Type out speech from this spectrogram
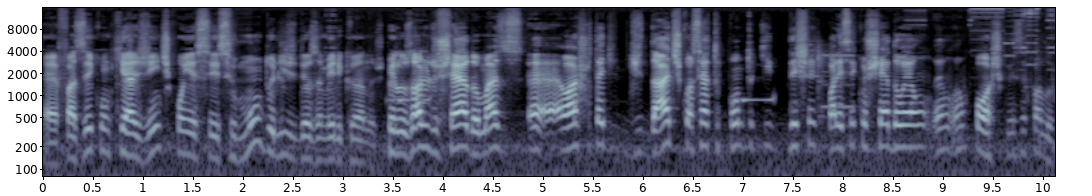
é, fazer com que a gente conhecesse o mundo ali de Deus americanos pelos olhos do Shadow, mas é, eu acho até didático a certo ponto que deixa parecer que o Shadow é um, é um, é um poste, como você falou.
